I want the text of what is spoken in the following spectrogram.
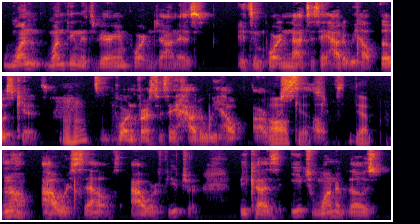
one one thing that's very important, John, is it's important not to say how do we help those kids. Mm-hmm. It's important for us to say how do we help ourselves. All kids. Yep. No, ourselves, our future, because each one of those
